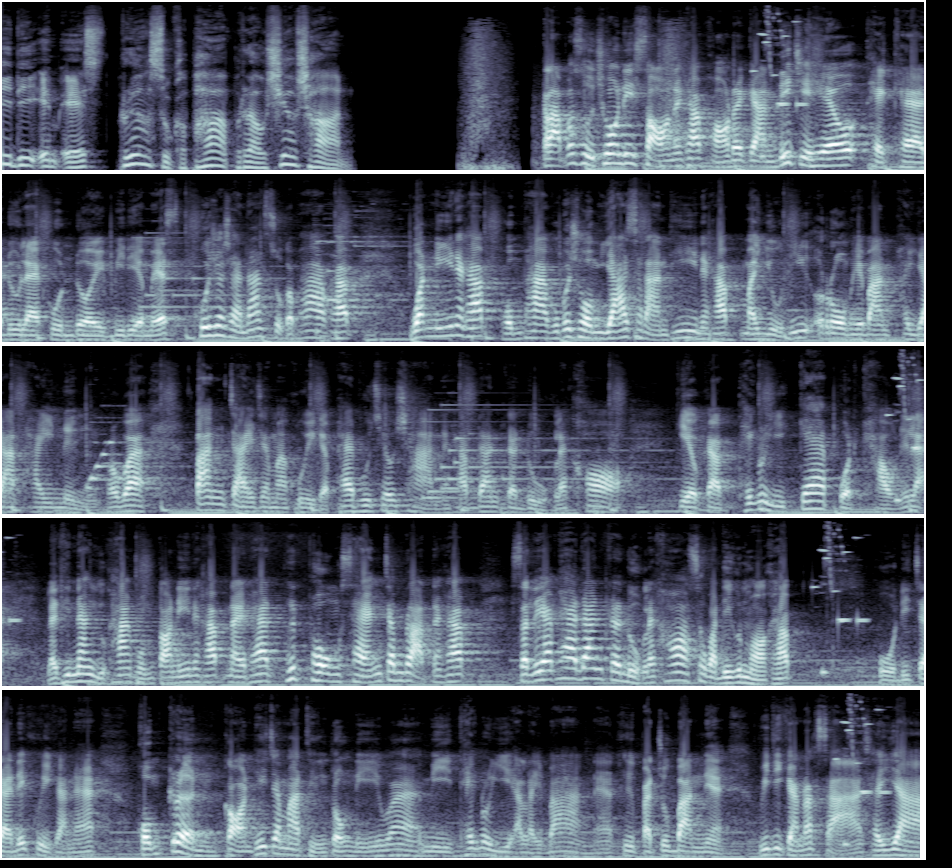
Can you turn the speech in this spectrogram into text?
BDMS เรื่องสุขภาพเราเชี่ยวชาญ กลับมาสู่ช่วงที่ 2 นะครับ ของรายการ Digi Health Take Care ดูแลคุณโดย BDMS ผู้เชี่ยวชาญด้านสุขภาพครับ วันนี้นะครับผมพาคุณผู้ชมย้ายสถานที่นะครับมาอยู่ที่โรงพยาบาลพญาไทหนึ่งเพราะว่าตั้งใจจะมาคุยกับแพทย์ผู้เชี่ยวชาญนะครับด้านกระดูกและข้อ เกี่ยวกับเทคโนโลยีแก้ปวดเข่านี่แหละและที่นั่งอยู่ข้างผมตอนนี้นะครับนายแพทย์พืชพงษ์แสงจำรัดนะครับศัลยแพทย์ด้านกระดูกและข้อสวัสดีคุณหมอครับ โอ้ดีใจได้คุยกันนะ ผมเกริ่นก่อนที่จะมาถึงตรงนี้ว่ามีเทคโนโลยีอะไรบ้างนะ คือปัจจุบันเนี่ยวิธีการรักษาใช้ยา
